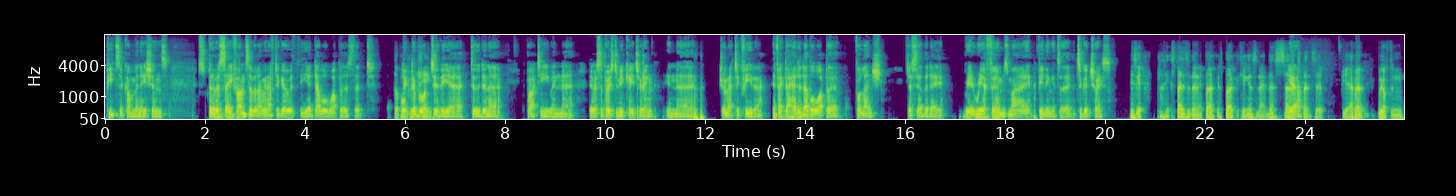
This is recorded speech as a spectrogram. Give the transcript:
pizza combinations. It's a bit of a safe answer, but I'm going to have to go with the uh, double whoppers that double Victor brought cheese? to the uh, to the dinner party when uh, they were supposed to be catering in uh, Dramatic Fever. In fact, I had a double whopper for lunch just the other day. Re- reaffirms my feeling it's a it's a good choice. It's bloody expensive, then it Burger. It's Burger King, isn't it? They're so Yeah. expensive. If you ever, we often,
